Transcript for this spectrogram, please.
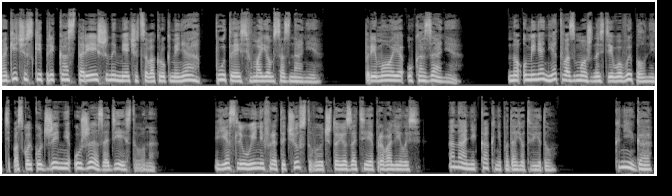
Магический приказ старейшины мечется вокруг меня, путаясь в моем сознании. Прямое указание. Но у меня нет возможности его выполнить, поскольку Джинни уже задействована. Если Уинифред и чувствует, что ее затея провалилась, она никак не подает виду. «Книга»,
